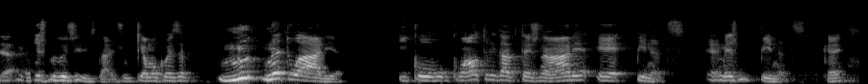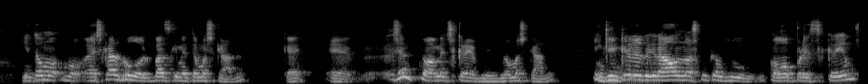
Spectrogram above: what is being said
é, não tens produtos digitais. O que é uma coisa no, na tua área e com, com a autoridade que tens na área é peanuts. É mesmo peanuts, ok? Então a escada de valor basicamente é uma escada, ok? É, a gente normalmente escreve mesmo, é uma escada, em que em cada degrau nós colocamos o, qual é o preço que queremos,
